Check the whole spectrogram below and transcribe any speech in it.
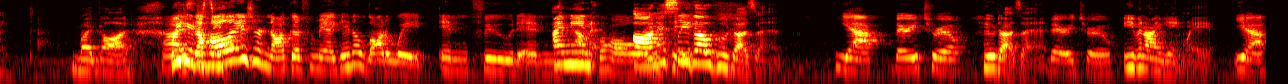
My God, Guys, do the holidays are not good for me. I gain a lot of weight in food and I mean, alcohol. honestly though, who doesn't? Yeah, very true. Who doesn't? Very true. Even I gain weight, Yeah.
